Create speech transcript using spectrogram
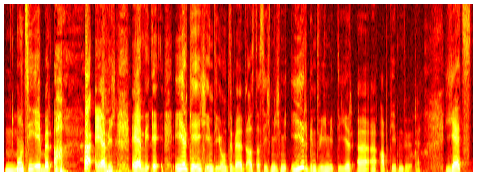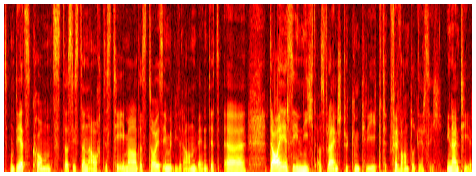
Mhm. Und sie immer, ehrlich, ehrlich, äh, eher gehe ich in die Unterwelt, als dass ich mich irgendwie mit dir äh, äh, abgeben würde. Jetzt, und jetzt kommt's, das ist dann auch das Thema, das Zeus immer wieder anwendet, äh, da er sie nicht aus freien Stücken kriegt, verwandelt er sich in ein Tier.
